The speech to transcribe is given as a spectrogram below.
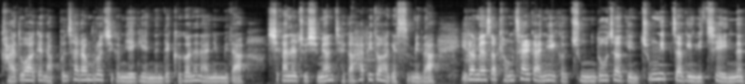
가도하게 나쁜 사람으로 지금 얘기했는데 그거는 아닙니다. 시간을 주시면 제가 합의도 하겠습니다. 이러면서 경찰관이 그 중도적인, 중립적인 위치에 있는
